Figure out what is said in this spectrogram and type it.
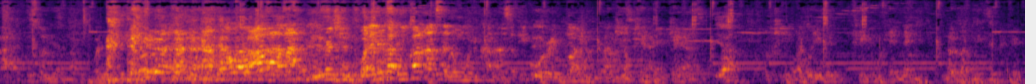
Ah, this one is mine. Question. Well, you can't, you can't answer no more. You can't answer. People already done. You can't Okay, answer. I, can I answer? Yeah. Okay, what do you mean trading plan? Not what makes a perfect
